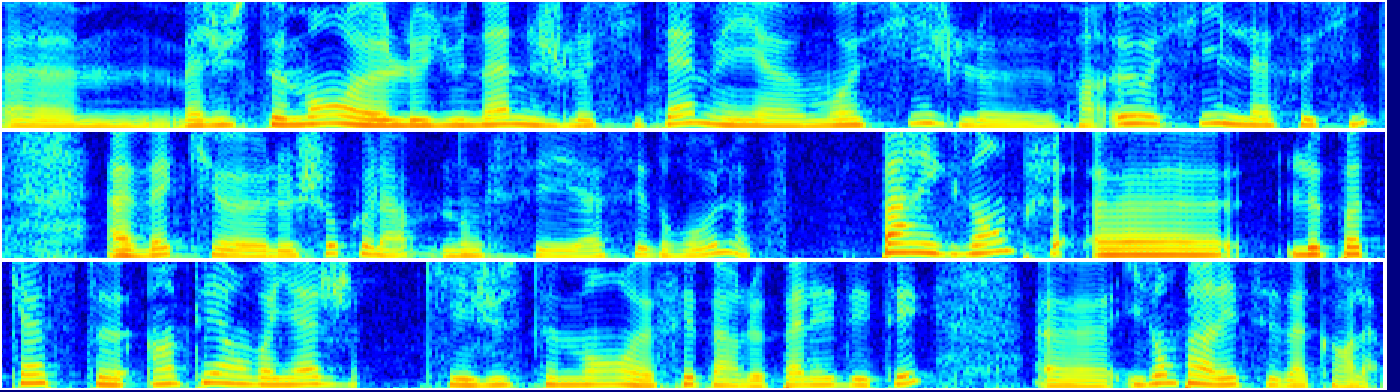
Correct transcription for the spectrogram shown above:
Euh, bah justement, euh, le Yunnan, je le citais, mais euh, moi aussi, je le... enfin, eux aussi, ils l'associent avec le chocolat. Donc c'est assez drôle. Par exemple, le podcast Un thé en voyage, qui est justement fait par le Palais d'été, ils ont parlé de ces accords-là,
